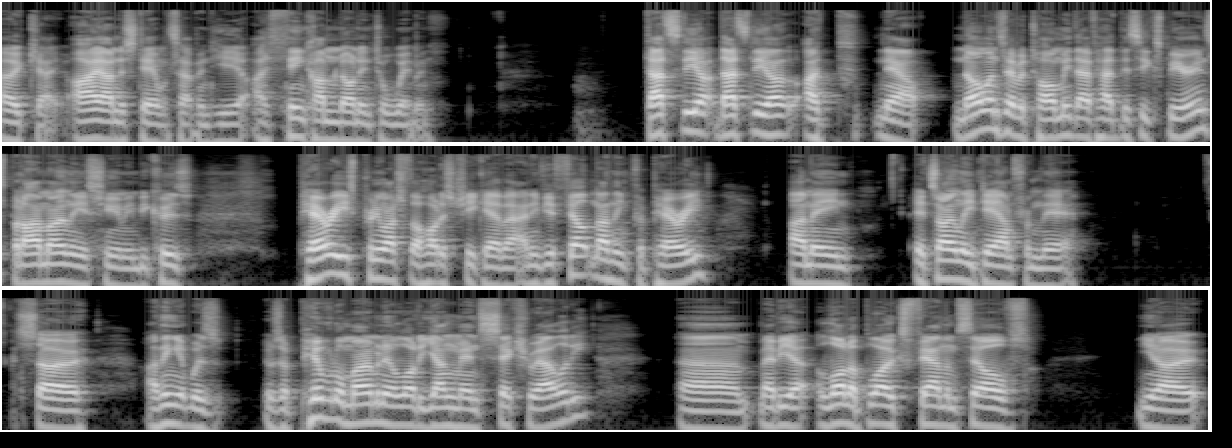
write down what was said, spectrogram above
okay. I understand what's happened here. I think I'm not into women. That's the that's the I now. No one's ever told me they've had this experience, but I'm only assuming because Perri's pretty much the hottest chick ever, and if you felt nothing for Perri, I mean, it's only down from there. So I think it was it was a pivotal moment in a lot of young men's sexuality. Um, maybe a, a lot of blokes found themselves, you know,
